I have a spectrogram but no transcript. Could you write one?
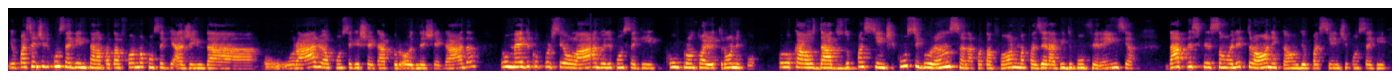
e o paciente ele consegue entrar na plataforma, consegue agendar o horário, consegue chegar por ordem de chegada. O médico, por seu lado, ele consegue, com o prontuário eletrônico, colocar os dados do paciente com segurança na plataforma, fazer a videoconferência, dar a prescrição eletrônica, onde o paciente consegue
